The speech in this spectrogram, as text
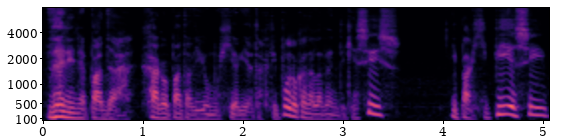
δεν είναι πάντα χαροπάτα δυο μου χέρια τα χτυπώ, το καταλαβαίνετε κι εσείς. Υπάρχει πίεση.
